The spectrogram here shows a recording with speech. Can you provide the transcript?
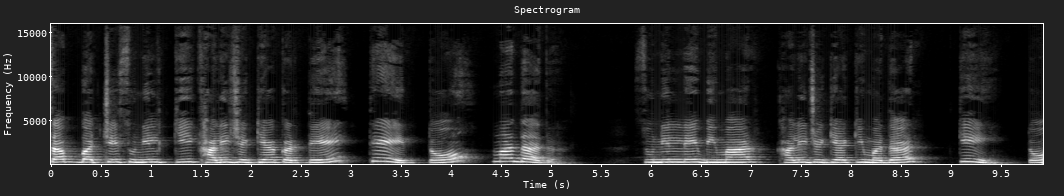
सब बच्चे सुनील की खाली जगह करते थे तो मदद। सुनील ने बीमार खाली जगह की मदद की तो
